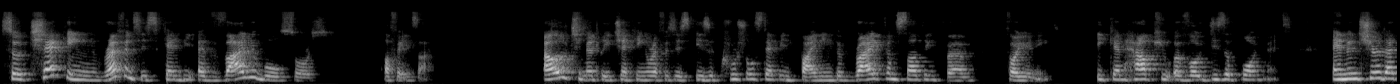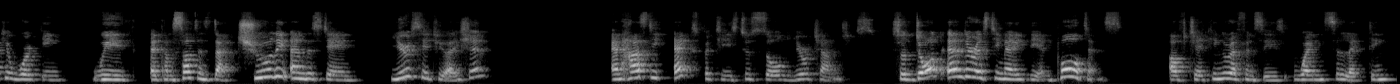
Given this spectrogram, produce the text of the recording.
So checking references can be a valuable source of insight. Ultimately, checking references is a crucial step in finding the right consulting firm for your needs. It can help you avoid disappointments and ensure that you're working with a consultant that truly understand your situation and has the expertise to solve your challenges. So don't underestimate the importance of checking references when selecting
